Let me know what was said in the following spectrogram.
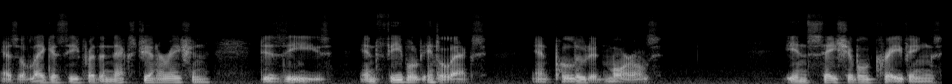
as a legacy for the next generation, disease, enfeebled intellects, and polluted morals insatiable cravings,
